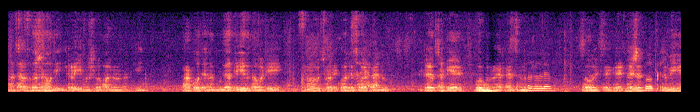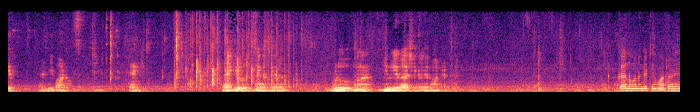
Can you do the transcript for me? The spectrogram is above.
నాకు చాలా సంతోషంగా ఉంది. ఇక్కడ ఈ ఫంక్షన్లో పాల్గొనడానికి కాకపోతే నాకు ముందుగా తెలియదు కాబట్టి సినిమా గురించి కూడా ఎక్కువ తెలుసుకోలేకపోయాను. ఇక్కడే వచ్చాకే గోపూర్ గారు కలిసాను so it's a great pleasure to be here and be part of this thank you. Thank you Srikanth garu. ఇప్పుడు మన జూనియర్ రాజశేఖర్ గారు మాట్లాడతారు. కారణం గట్టిగా మాట్లాడే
